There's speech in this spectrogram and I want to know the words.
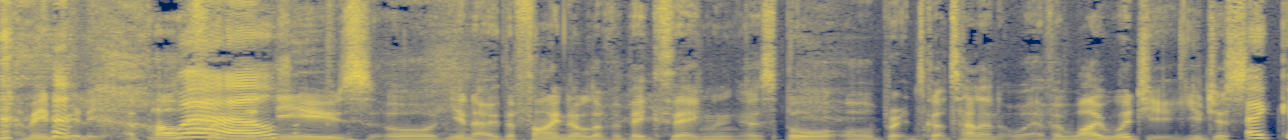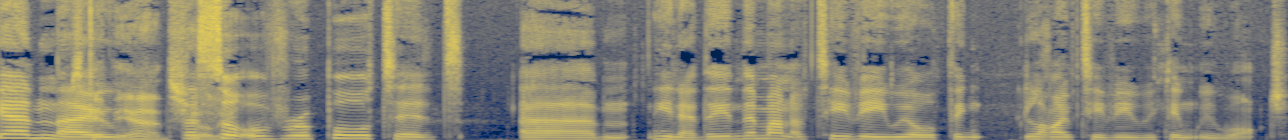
I mean, really, apart Well- from the news or, you know, the final of a big thing, a sport or Britain's Got Talent or whatever, why would you? You just. Again, though, get the ads, the sort of reported, um, you know, the, the amount of TV we all think, live TV we think we watch,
